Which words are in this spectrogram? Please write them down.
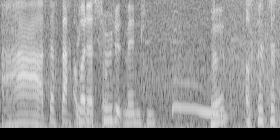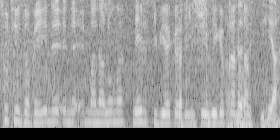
Ah, das dachte ich Aber das schon. tötet Menschen. Hä? Ach, das, das tut hier so weh in, in, in meiner Lunge. Nee, das ist die Birke, Das die ich neben dir gepflanzt das habe. ist die, ja.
